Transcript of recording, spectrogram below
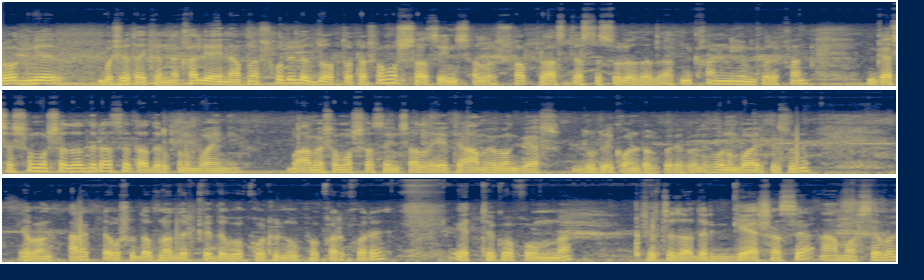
রোগ নিয়ে বসে থাকেন না, খালি এই না আপনার শরীরে যতটা সমস্যা আছে ইনশাল্লাহ সবটা আস্তে আস্তে চলে যাবে। আপনি খান, নিয়ম করে খান। গ্যাসের সমস্যা যাদের আছে, তাদের কোনো ভয় নেই। বা আমের সমস্যা আছে ইনশাল্লাহ এতে আম এবং গ্যাস দুটোই কন্ট্রোল করে ফেলে, কোনো ভয়ের কিছু নেই। এবং আরেকটা ওষুধ আপনাদেরকে দেবো, কঠিন উপকার করে। এর থেকেও কম না হচ্ছে যাদের গ্যাস আছে, আম আছে এবং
